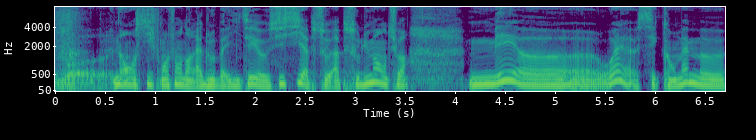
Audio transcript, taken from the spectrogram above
euh, non, si franchement dans la globalité, euh, si si, abso- absolument, tu vois. Mais euh, ouais, c'est quand même.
